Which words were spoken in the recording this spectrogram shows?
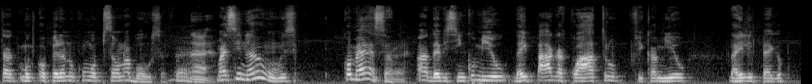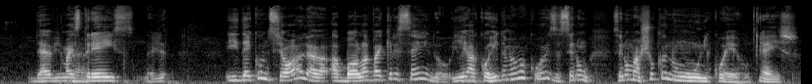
tá operando com opção na bolsa. É. Mas se não, esse- começa. É. Ah, deve 5 mil, daí paga 4, fica mil, daí ele pega, deve mais É. 3. E daí quando você olha, a bola vai crescendo. E a corrida é a mesma coisa. Você não, você não machuca num único erro. É isso.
